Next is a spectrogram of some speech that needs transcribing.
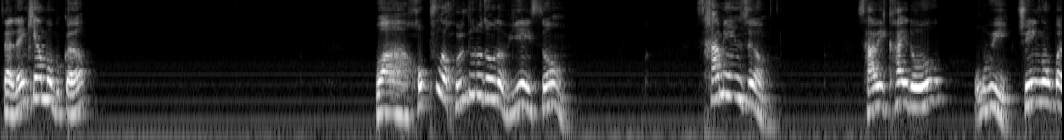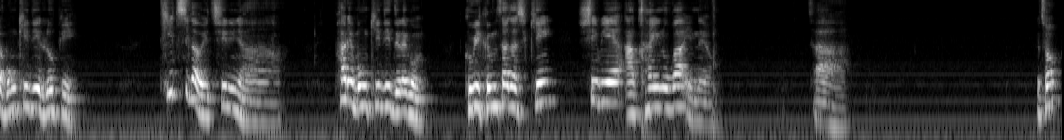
자, 랭킹 한번 볼까요? 와, 거프가 골드로 저보다 위에 있어. 3위 인수염 4위 카이도 5위 주인공빨 몽키디 루피 티치가 왜 7위냐 8위 몽키디 드래곤 9위 금사자 시킹 10위에 아카이누가 있네요 자 그쵸?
